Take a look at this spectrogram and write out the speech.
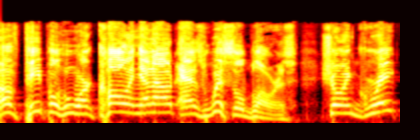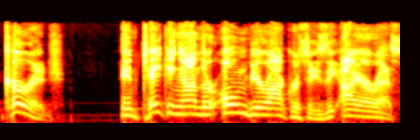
of people who are calling it out as whistleblowers, showing great courage in taking on their own bureaucracies the IRS,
